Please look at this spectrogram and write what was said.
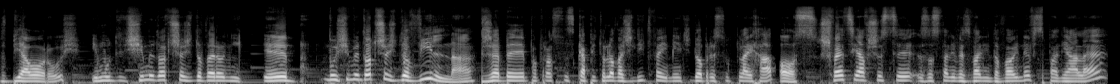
w Białoruś i musimy dotrzeć do Weroniki. Yy, musimy dotrzeć do Wilna, żeby po prostu skapitulować Litwę i mieć dobry supply hub. O, Szwecja wszyscy zostali wezwani do wojny, wspaniale.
